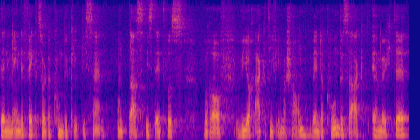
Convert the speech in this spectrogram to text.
denn im Endeffekt soll der Kunde glücklich sein. Und das ist etwas, worauf wir auch aktiv immer schauen. Wenn der Kunde sagt, er möchte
